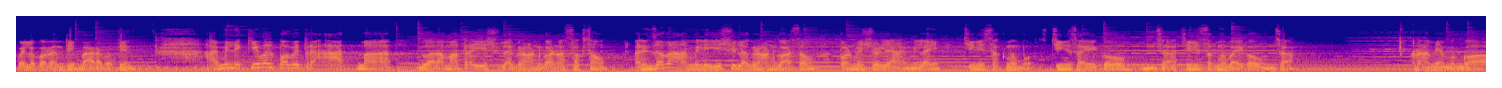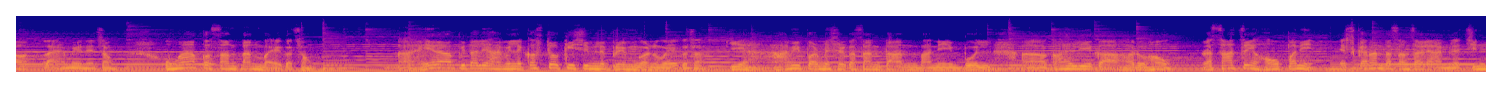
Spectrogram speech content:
पहिलो करन्थी बाह्रको तिन। हामीले केवल पवित्र आत्माद्वारा मात्र यसुलाई ग्रहण गर्न सक्छौँ अनि जब हामीले यसुलाई ग्रहण गर्छौँ परमेश्वरले हामीलाई चिनिसक्नु चिनिसकेको हुन्छ चिनिसक्नु भएको हुन्छ। र हामी अब गलाई हामी हेर्नेछौँ उहाँको सन्तान भएको छौँ। हेर पिताले हामीले कस्तो किसिमले प्रेम गर्नुभएको छ। कि हामी परमेश्वरका सन्तान भनी बोल कहलिएकाहरू हौ र साँच्चै हौ पनि। यसकारण त संसारले हामीलाई चिन्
